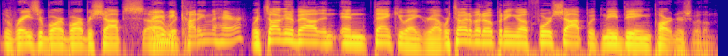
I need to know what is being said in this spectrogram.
the Razor Bar barbershops. Uh, Are you gonna be we're- cutting the hair? we're talking about, and, and thank you, Angry Al. We're talking about opening a fourth shop with me being partners with him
